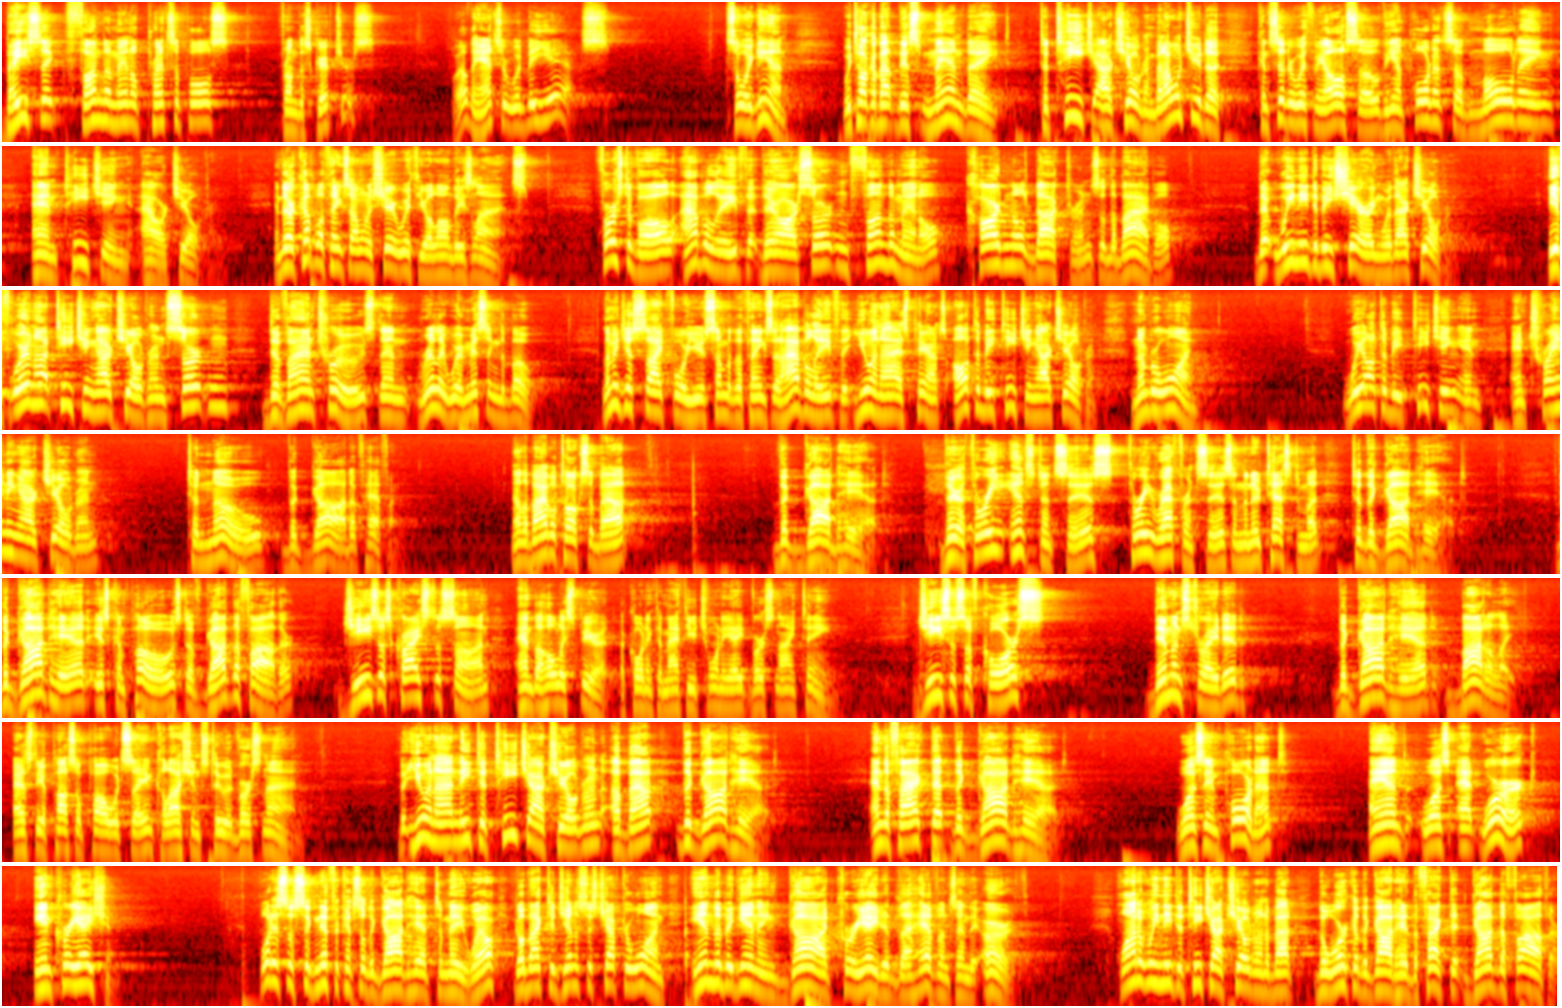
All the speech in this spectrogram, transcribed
basic fundamental principles from the Scriptures? Well, the answer would be yes. So, again, we talk about this mandate to teach our children. But I want you to consider with me also the importance of molding and teaching our children. And there are a couple of things I want to share with you along these lines. First of all, I believe that there are certain fundamental, cardinal doctrines of the Bible that we need to be sharing with our children. If we're not teaching our children certain divine truths, then really we're missing the boat. Let me just cite for you some of the things that I believe that you and I, as parents, ought to be teaching our children. Number one, we ought to be teaching and, and training our children to know the God of heaven. Now, the Bible talks about the Godhead. There are three instances, three references in the New Testament to the Godhead. The Godhead is composed of God the Father, Jesus Christ the Son, and the Holy Spirit, according to Matthew 28, verse 19. Jesus, of course, demonstrated the Godhead bodily, as the Apostle Paul would say in Colossians 2 at verse 9. But you and I need to teach our children about the Godhead. and the fact that the Godhead was important and was at work in creation. What is the significance of the Godhead to me? Well, go back to Genesis chapter 1. In the beginning, God created the heavens and the earth. Why do we need to teach our children about the work of the Godhead? The fact that God the Father,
